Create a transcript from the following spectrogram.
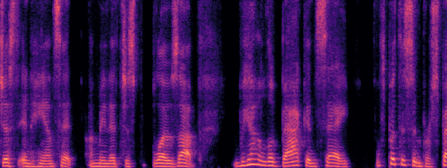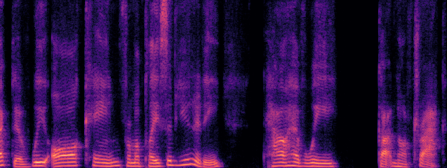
just enhance it. I mean, it just blows up. We got to look back and say, let's put this in perspective. We all came from a place of unity. How have we gotten off track.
